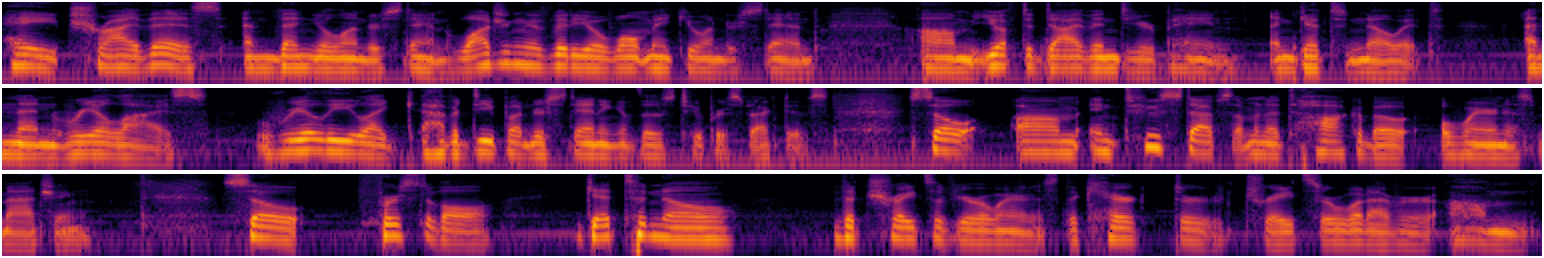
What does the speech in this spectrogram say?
hey, try this, and then you'll understand. Watching this video won't make you understand. Um, you have to dive into your pain and get to know it and then realize really like have a deep understanding of those two perspectives. So, um, in two steps, I'm going to talk about awareness matching. So, first of all, get to know the traits of your awareness, the character traits or whatever. Um,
